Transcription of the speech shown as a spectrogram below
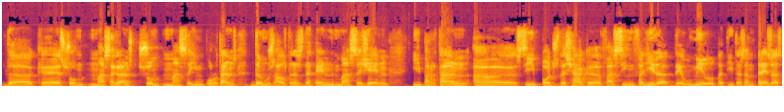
de que som massa grans, som massa importants, de nosaltres depèn massa gent i, per tant, eh, sí, pots deixar que facin fallida 10.000 petites empreses,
